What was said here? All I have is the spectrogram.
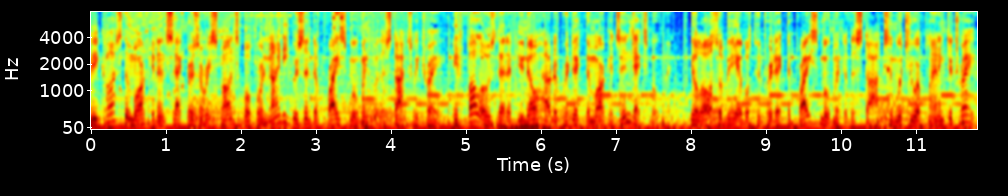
Because the market and sectors are responsible for 90% of price movement for the stocks we trade, it follows that if you know how to predict the market's index movement, you'll also be able to predict the price movement of the stocks in which you are planning to trade.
